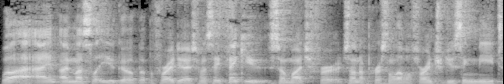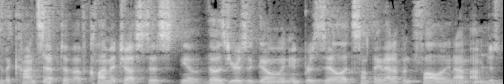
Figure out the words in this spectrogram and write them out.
Well, I, I must let you go, but before I do, I just want to say thank you so much for, just on a personal level, for introducing me to the concept of, of climate justice. You know, those years ago in, in Brazil, it's something that I've been following. I'm, I'm just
